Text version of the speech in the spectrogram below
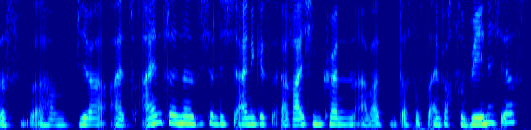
Dass ähm, wir als Einzelne sicherlich einiges erreichen können, aber dass es einfach zu wenig ist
